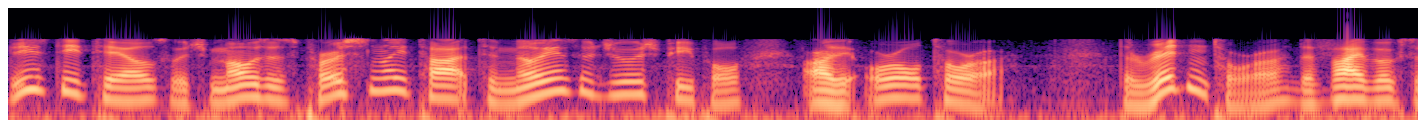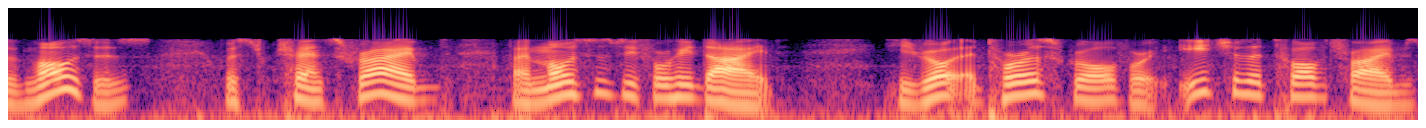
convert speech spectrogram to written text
These details, which Moses personally taught to millions of Jewish people, are the oral Torah. The written Torah, the five books of Moses, was transcribed by Moses before he died. He wrote a Torah scroll for each of the twelve tribes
